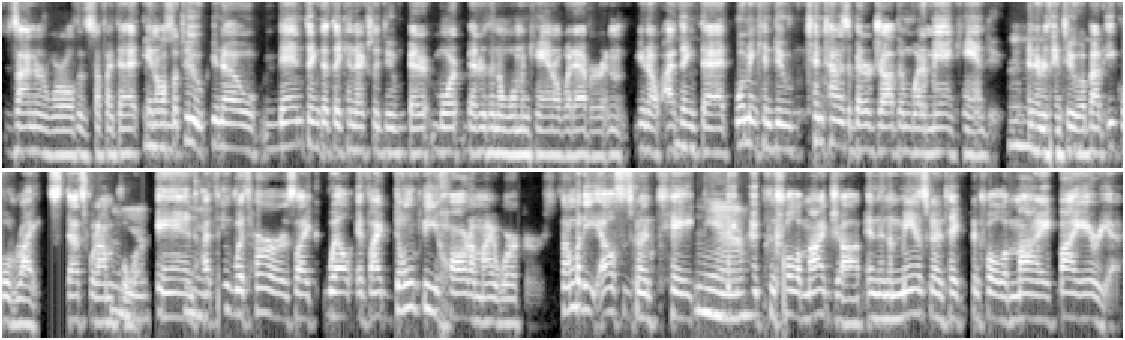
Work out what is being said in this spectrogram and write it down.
designer world and stuff like that. Mm. And also mm-hmm. too, you know, men think that they can actually do better more better than a woman can or whatever. And you know, I think mm-hmm. that women can do ten times a better job than what a man can do mm-hmm. and everything too about equal rights. That's what I'm for. And I think with her it's like, well, if I don't be hard on my workers, somebody else is going to take, yeah. take control of my job, and then a man's going to take control of my my my area.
